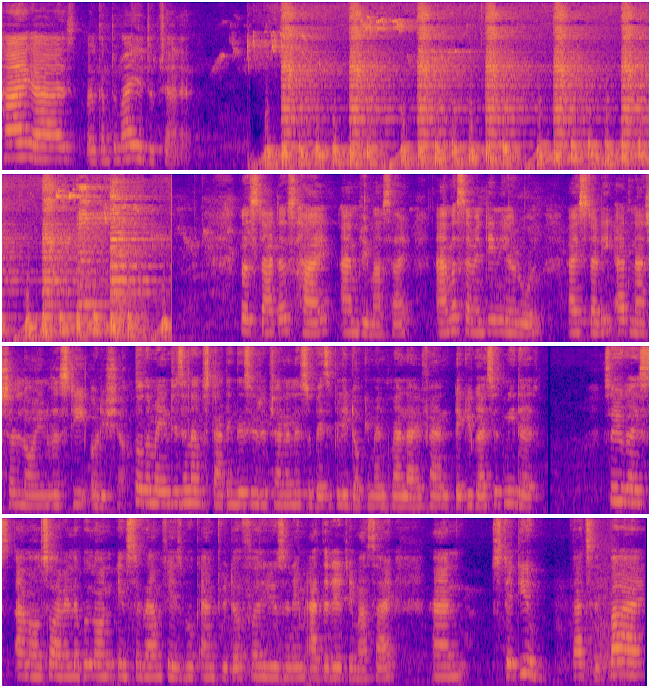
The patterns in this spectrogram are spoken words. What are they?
Hi guys, welcome to my YouTube channel. For starters, hi, I'm Rima Sai. I'm a 17 year old. I study at National Law University, Odisha. So, the main reason I'm starting this YouTube channel is to basically document my life and take you guys with me there. So, you guys, I'm also available on Instagram, Facebook, and Twitter for username at the rate Rimasai. And stay tuned. That's it. Bye.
